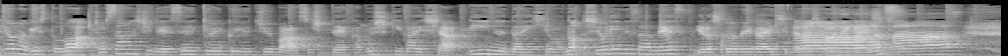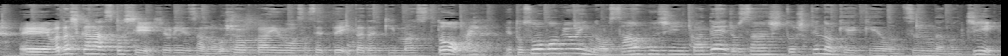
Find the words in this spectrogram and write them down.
で今日のゲストは助産師で性教育 YouTuber そして株式会社リーヌ代表のしおりーぬさんです。よろしくお願いします。よろしくお願いします。えー、私から少ししおりんさんのご紹介をさせていただきますと、はい、えっと、総合病院の産婦人科で助産師としての経験を積んだ後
